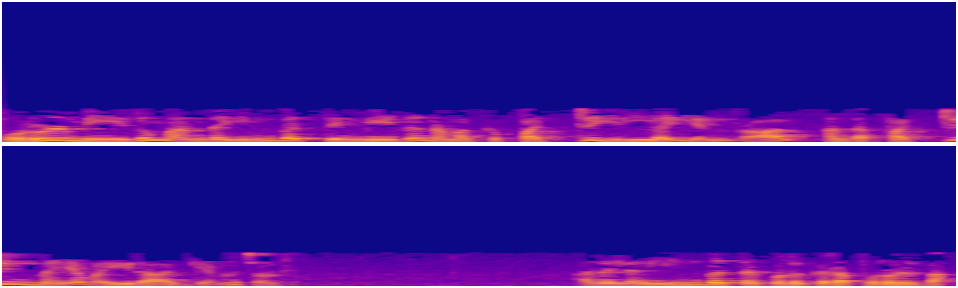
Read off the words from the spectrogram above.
பொருள் மீதும் அந்த இன்பத்தின் மீது நமக்கு பற்று இல்லை என்றால் அந்த பற்றின்மைய வைராகியம்னு சொல்றோம். அதுல இன்பத்தை கொடுக்கிற பொருள் தான்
